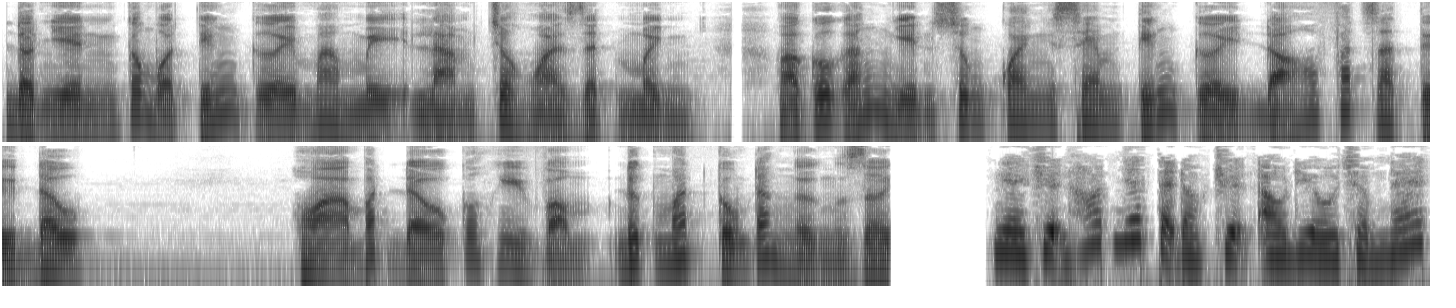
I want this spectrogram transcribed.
Đột nhiên có một tiếng cười ma mị làm cho Hòa giật mình. Hòa cố gắng nhìn xung quanh xem tiếng cười đó phát ra từ đâu. Hòa bắt đầu có hy vọng, nước mắt cũng đang ngừng rơi. Nghe chuyện hot nhất tại đọc truyện audio.net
